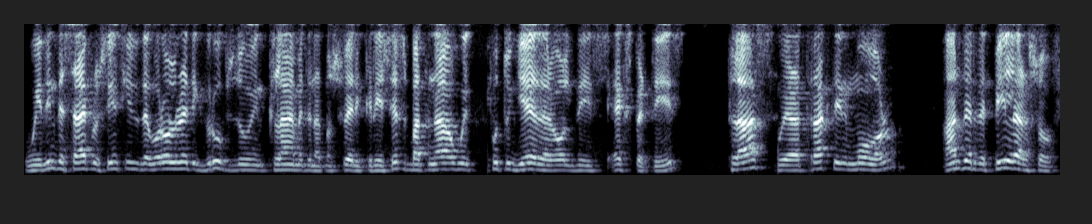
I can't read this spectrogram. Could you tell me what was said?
within the Cyprus Institute, there were already groups doing climate and atmospheric research, but now we put together all this expertise. Plus, we are attracting more under the pillars of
